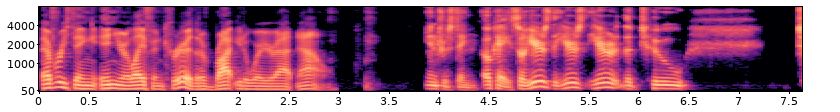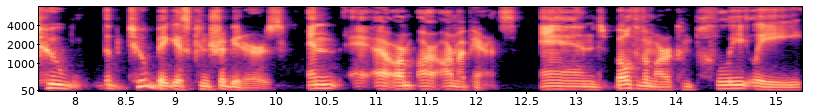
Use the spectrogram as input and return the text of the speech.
everything in your life and career that have brought you to where you're at now. Interesting. Okay, so here's the here's here are the two two the two biggest contributors and uh, are, are are my parents. And both of them are completely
